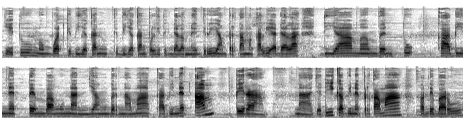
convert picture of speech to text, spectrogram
yaitu membuat kebijakan-kebijakan politik dalam negeri yang pertama kali adalah dia membentuk kabinet pembangunan yang bernama Kabinet Ampera. Nah, jadi kabinet pertama Orde Baru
